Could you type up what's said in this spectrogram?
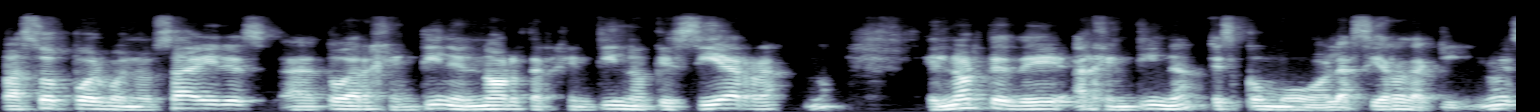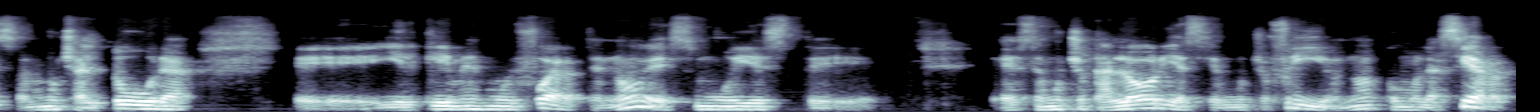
Pasó por Buenos Aires a toda Argentina, el norte argentino, que es sierra. El norte de Argentina es como la sierra de aquí, ¿no? Es a mucha altura eh, y el clima es muy fuerte, ¿no? Es muy, este, hace mucho calor y hace mucho frío, ¿no? Como la sierra,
